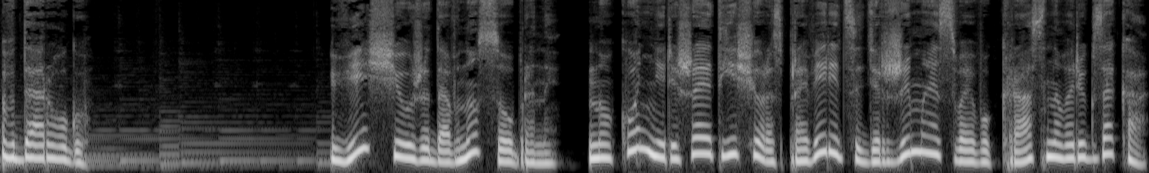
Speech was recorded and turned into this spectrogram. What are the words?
В дорогу. Вещи уже давно собраны, но Конни решает еще раз проверить содержимое своего красного рюкзака,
